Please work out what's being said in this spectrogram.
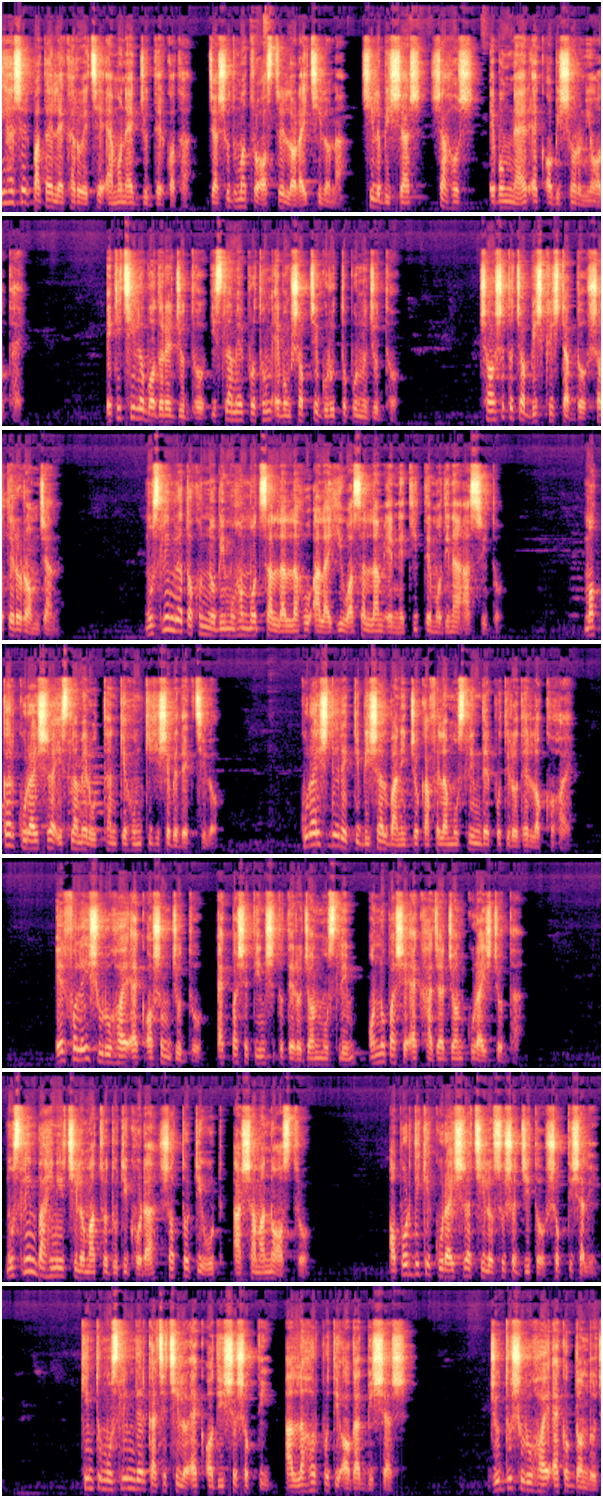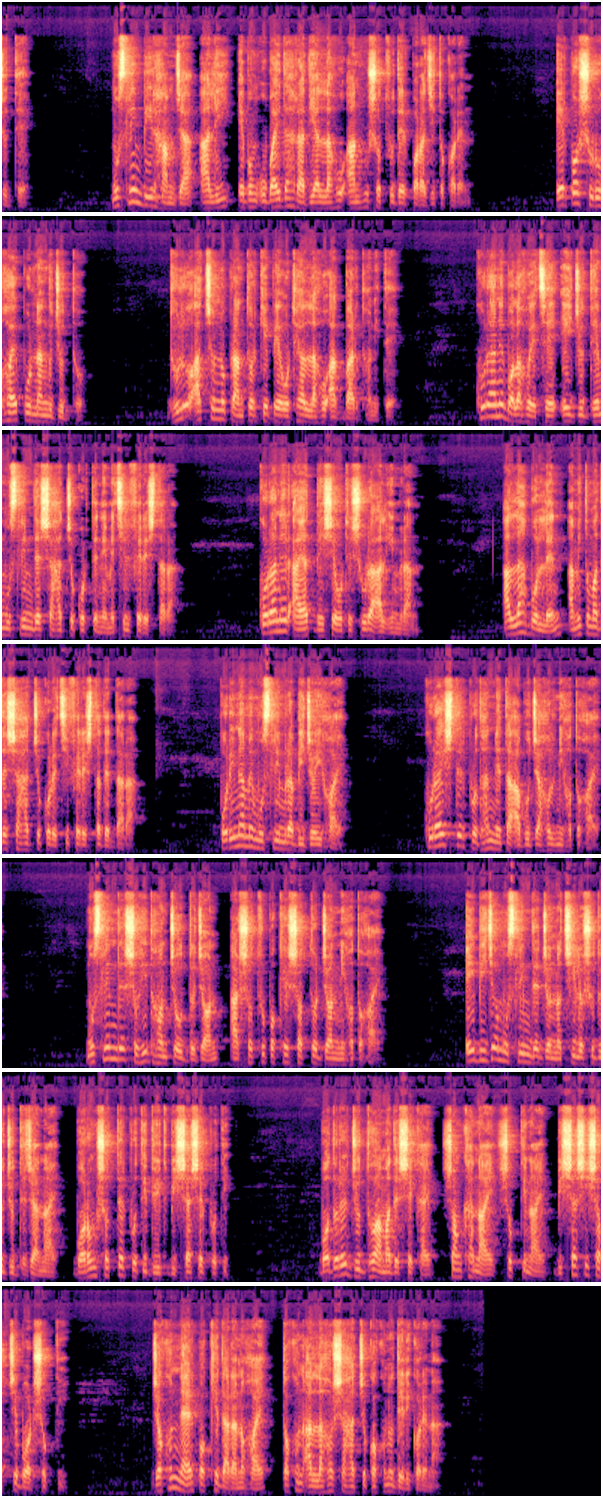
ইতিহাসের পাতায় লেখা রয়েছে এমন এক যুদ্ধের কথা, যা শুধুমাত্র অস্ত্রের লড়াই ছিল না, ছিল বিশ্বাস, সাহস এবং ন্যায়ের এক অবিস্মরণীয় অধ্যায়। এটি ছিল বদরের যুদ্ধ, ইসলামের প্রথম এবং সবচেয়ে গুরুত্বপূর্ণ যুদ্ধ। ছশত চব্বিশ খ্রিস্টাব্দ সতেরো রমজান। মুসলিমরা তখন নবী মুহাম্মদ সাল্লাল্লাহু আলাইহি ওয়াসাল্লাম এর নেতৃত্বে মদিনা আশ্রিত। মক্কার কুরাইশরা ইসলামের উত্থানকে হুমকি হিসেবে দেখছিল। কুরাইশদের একটি বিশাল বাণিজ্য কাফেলা মুসলিমদের প্রতিরোধের লক্ষ্য হয়। এর ফলেই শুরু হয় এক অসম যুদ্ধ। এক পাশে তিনশত তেরো জন মুসলিম, অন্য পাশে এক হাজার জন কুরাইশ যোদ্ধা। মুসলিম বাহিনীর ছিল মাত্র দুটি ঘোড়া, সত্তরটি উট আর সামান্য অস্ত্র। অপরদিকে কুরাইশরা ছিল সুসজ্জিত, শক্তিশালী। কিন্তু মুসলিমদের কাছে ছিল এক অদৃশ্য শক্তি, আল্লাহর প্রতি অগাধ বিশ্বাস। যুদ্ধ শুরু হয় একক দ্বন্দ্বযুদ্ধে। মুসলিম বীর হামজা, আলী এবং উবাইদাহ রাদিয়াল্লাহু আনহু শত্রুদের পরাজিত করেন। এরপর শুরু হয় পূর্ণাঙ্গ যুদ্ধ। ধুলো আচ্ছন্ন প্রান্তর কেঁপে ওঠে আল্লাহ আকবার ধ্বনিতে। কোরআনে বলা হয়েছে, এই যুদ্ধে মুসলিমদের সাহায্য করতে নেমেছিল ফেরেশতারা। কোরআনের আয়াত ভেসে ওঠে সুরা আল ইমরান। আল্লাহ বললেন, আমি তোমাদের সাহায্য করেছি ফেরেশতাদের দ্বারা। পরিণামে মুসলিমরা বিজয়ী হয়। কুরাইশদের প্রধান নেতা আবু জাহল নিহত হয়। মুসলিমদের শহীদ হন চৌদ্দ জন আর শত্রুপক্ষের সত্তর জন নিহত হয়। এই বিজয় মুসলিমদের জন্য ছিল শুধু যুদ্ধে যা নয়, বরং সত্যের প্রতি দৃঢ় বিশ্বাসের প্রতীক। বদরের যুদ্ধ আমাদের শেখায়, সংখ্যা নয়, শক্তি নয়, বিশ্বাসই সবচেয়ে বড় শক্তি। যখন ন্যায়ের পক্ষে দাঁড়ানো হয়, তখন আল্লাহর সাহায্য কখনো দেরি করে না।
